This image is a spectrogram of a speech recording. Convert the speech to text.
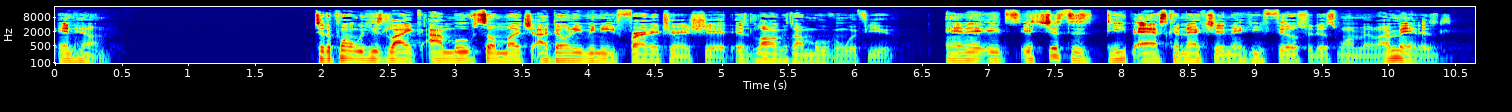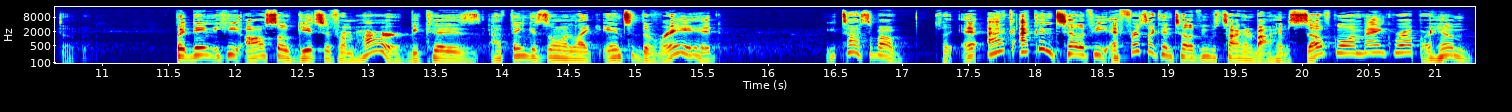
in him. To the point where he's like, I move so much, I don't even need furniture and shit as long as I'm moving with you. And it, it's it's just this deep ass connection that he feels for this woman. My man is but then he also gets it from her because I think it's on like Into the Red. He talks about like, I, I couldn't tell if he at first I couldn't tell if he was talking about himself going bankrupt or him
